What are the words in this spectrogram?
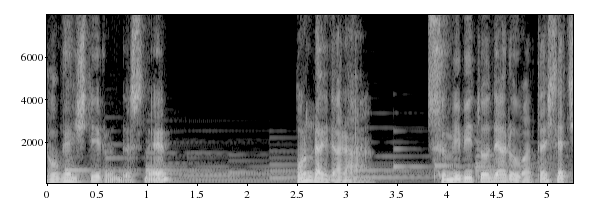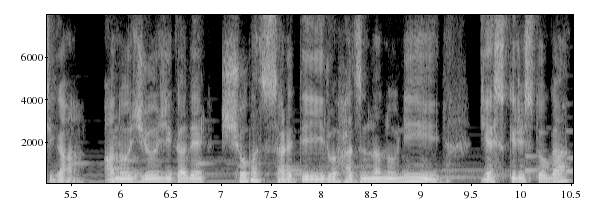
表現しているんですね。本来なら罪人である私たちがあの十字架で処罰されているはずなのに、イエス・キリストが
